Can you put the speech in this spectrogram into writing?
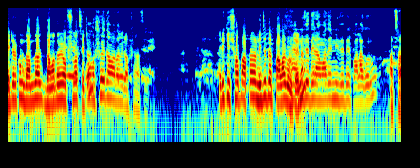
এটার কোনো দাম দামাদামি অপশন আছে এটা? অবশ্যই দামাদামির অপশন আছে। এটা কি সব আপনারা নিজেদের পালা গরু হ্যাঁ, তাই না? নিজেদের আমাদের নিজেদের পালা গরু। আচ্ছা।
